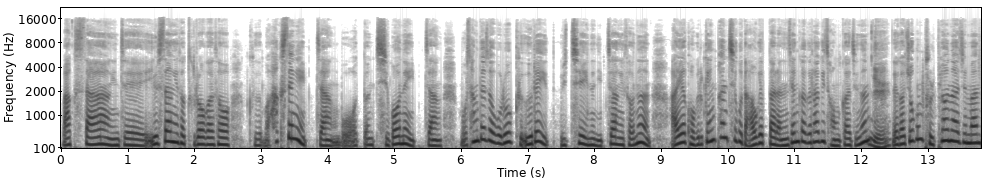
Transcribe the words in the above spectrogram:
막상 이제 일상에서 들어가서 그 뭐 학생의 입장, 뭐 어떤 직원의 입장, 뭐 상대적으로 그 을의 위치에 있는 입장에서는 아예 거기를 깽판 치고 나오겠다라는 생각을 하기 전까지는 예. 내가 조금 불편하지만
